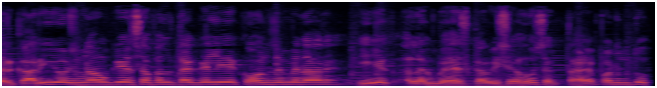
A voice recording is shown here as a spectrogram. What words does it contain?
सरकारी योजनाओं की असफलता के लिए कौन जिम्मेदार है? ये एक अलग बहस का विषय हो सकता है परंतु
